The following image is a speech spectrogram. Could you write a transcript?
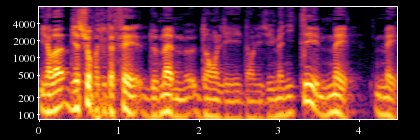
Il en va bien sûr pas tout à fait de même dans les dans les humanités, mais mais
